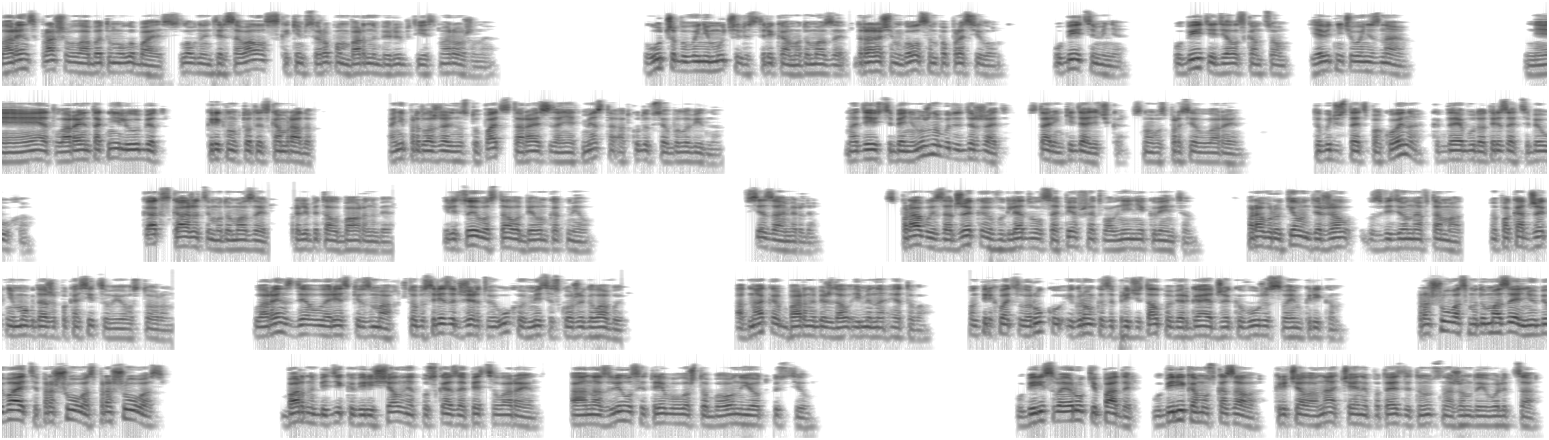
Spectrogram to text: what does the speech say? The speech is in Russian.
Лорен спрашивала об этом улыбаясь, словно интересовалась, с каким сиропом Барнаби любит есть мороженое. «Лучше бы вы не мучили старика, мадемуазель», – дрожащим голосом попросил он. «Убейте меня. Убейте и дело с концом. Я ведь ничего не знаю». «Нет, Лорен так не любит», – крикнул кто-то из комрадов. Они продолжали наступать, стараясь занять место, откуда все было видно. «Надеюсь, тебя не нужно будет держать, старенький дядечка?» – снова спросил Лорен. Ты будешь стоять спокойно, когда я буду отрезать тебе ухо?» «Как скажете, мадемуазель», – пролепетал Барнаби, и лицо его стало белым как мел. Все замерли. Справа из-за Джека выглядывал сопевший от волнения Квентин. В правой руке он держал взведенный автомат, но пока Джек не мог даже покоситься в его сторону. Лорен сделала резкий взмах, чтобы срезать жертве ухо вместе с кожей головы. Однако Барнаби ждал именно этого. Он перехватил руку и громко запричитал, повергая Джека в ужас своим криком. «Прошу вас, мадемуазель, не убивайте! Прошу вас! Прошу вас!» Барнаби дико верещал, не отпуская запястья Лорен, а она злилась и требовала, чтобы он ее отпустил. «Убери свои руки, падаль! Убери, кому сказала!» – кричала она, отчаянно пытаясь дотянуться ножом до его лица.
